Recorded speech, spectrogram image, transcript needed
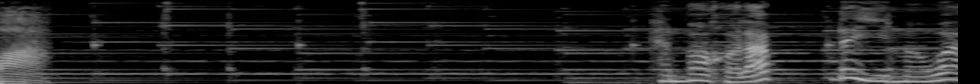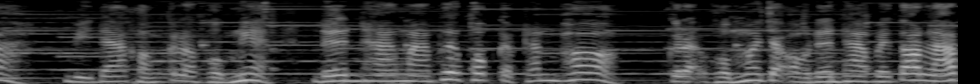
ว่า ท่านพ่อขอรับ ได้ยินมาว่าบิดาของกระผมเนี่ยเดินทางมาเพื่อพบกับท่านพ่อ กระผมว่าจะออกเดินทางไปต้อนรับ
